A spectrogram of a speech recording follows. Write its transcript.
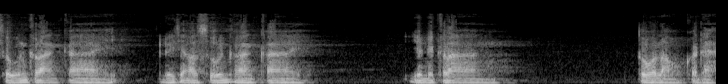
ศูนย์กลางกาย หรือจะเอาศูนย์กลางกาย อยู่ในกลาง ตัวเราก็ได้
